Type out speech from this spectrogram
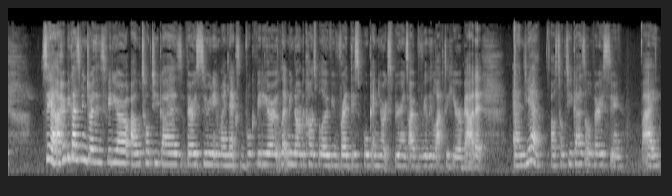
So yeah, I hope you guys have enjoyed this video. I will talk to you guys very soon in my next book video. Let me know in the comments below if you've read this book and your experience. I'd really like to hear about it. And yeah, I'll talk to you guys all very soon. Bye.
